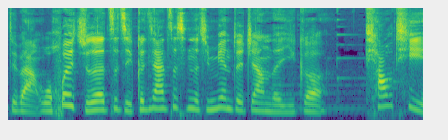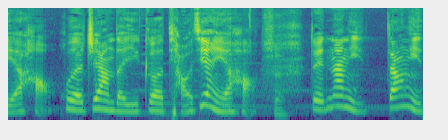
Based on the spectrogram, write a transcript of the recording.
对吧？我会觉得自己更加自信的去面对这样的一个挑剔也好，或者这样的一个条件也好，是对。那你。当你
